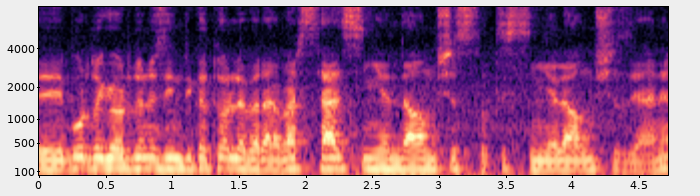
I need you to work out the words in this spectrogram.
e, burada gördüğünüz indikatörle beraber sell sinyali almışız, satış sinyali almışız yani.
